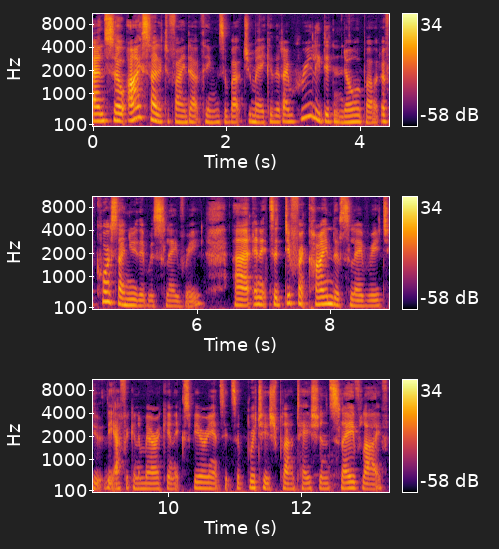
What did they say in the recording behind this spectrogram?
And so I started to find out things about Jamaica that I really didn't know about. Of course, I knew there was slavery, uh, and it's a different kind of slavery to the African American experience. It's a British plantation slave life,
